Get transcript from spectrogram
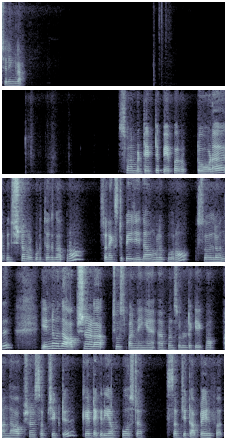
சரிங்களா? ஸோ நம்ம டெட்டு பேப்பர் டூவோட ரிஜிஸ்டர் நம்பர் கொடுத்ததுக்கப்புறம் ஸோ நெக்ஸ்ட் பேஜ் இதுதான் உங்களுக்கு வரும். ஸோ இதில் வந்து என்ன வந்து ஆப்ஷனலாக சூஸ் பண்ணீங்க அப்படின்னு சொல்லிட்டு கேட்கும். அந்த optional subject category of post subject applied for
